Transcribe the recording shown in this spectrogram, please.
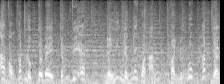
a vòng pháp luật tb.vn để nhận ngay quà tặng và nhuận bút hấp dẫn.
